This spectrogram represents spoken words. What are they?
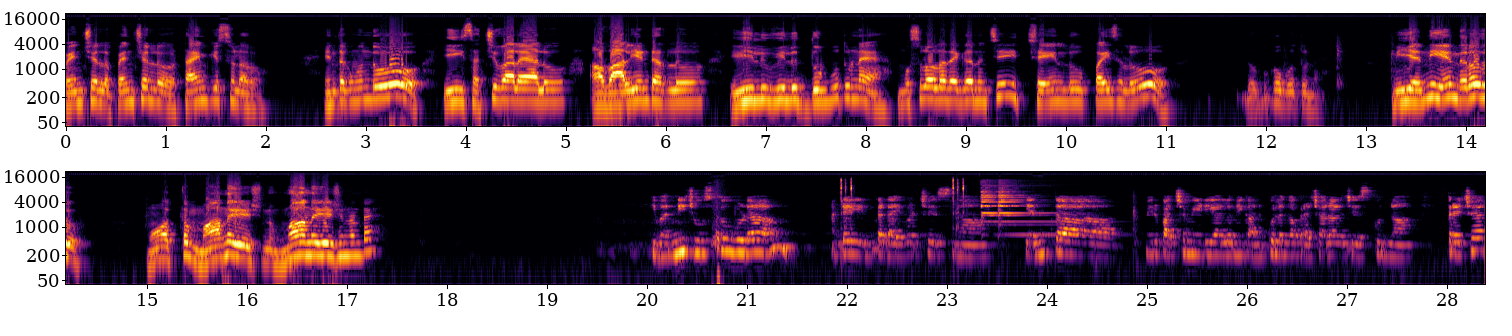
పెన్షన్లు పెన్షన్లు టైంకి ఇస్తున్నారు. ఇంతకుముందు ఈ సచివాలయాలు ఆ వాలంటీర్లు వీళ్ళు వీళ్ళు దొబ్బుతున్నాయి. ముసలోళ్ళ దగ్గర నుంచి చైన్లు పైసలు దొబ్బుకోబోతున్నాయి. మీ అన్నీ ఏం తెలియదు మొత్తం మా చేసిండు. మా చేసిండంటే? ఇవన్నీ చూస్తూ కూడా అంటే ఎంత డైవర్ట్ చేసినా ఎంత మీరు పచ్చ మీడియాలో మీకు అనుకూలంగా ప్రచారాలు చేసుకున్నా ప్రచార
